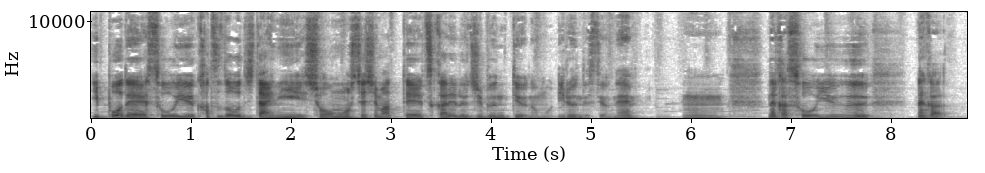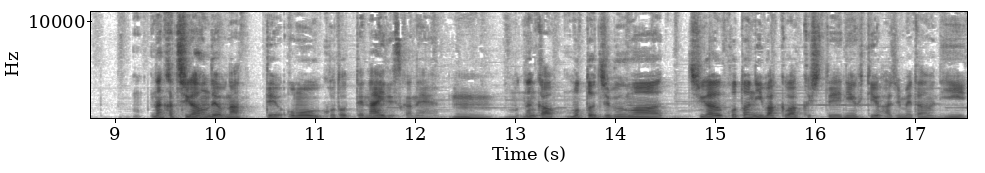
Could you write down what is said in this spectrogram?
一方でそういう活動自体に消耗してしまって疲れる自分っていうのもいるんですよね。うん。なんかそういう、なんかなんか違うんだよなって思うことってないですかね。うん。なんかもっと自分は違うことにワクワクして NFT を始めたのに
